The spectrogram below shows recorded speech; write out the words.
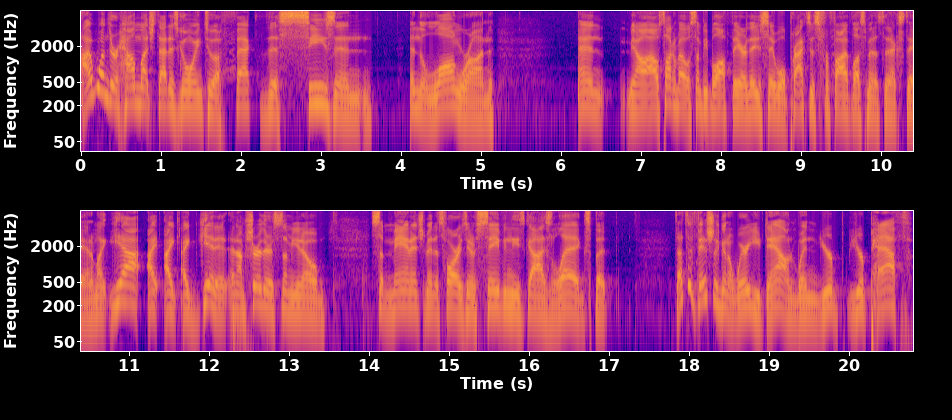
I wonder how much that is going to affect this season in the long run. And you know, I was talking about with some people off there, and they just say, "Well, practice for five less minutes the next day." And I'm like, "Yeah, I, I, I get it, and I'm sure there's some, you know, some management as far as you know saving these guys' legs, but that's eventually going to wear you down when your your path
